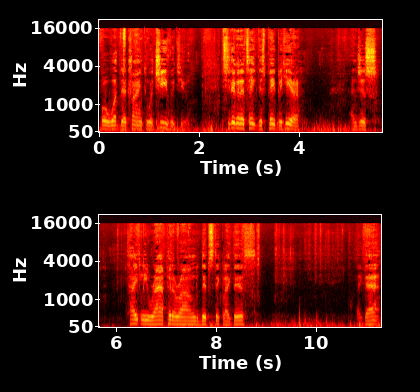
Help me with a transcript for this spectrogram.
for what they're trying to achieve with you. You see they're going to take this paper here and just tightly wrap it around the dipstick like this. Like that.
